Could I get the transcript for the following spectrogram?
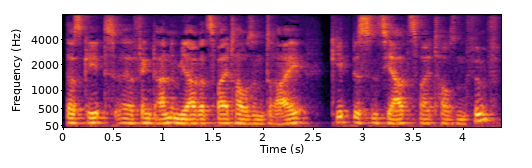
Das geht, äh, fängt an im Jahre 2003, geht bis ins Jahr 2005.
